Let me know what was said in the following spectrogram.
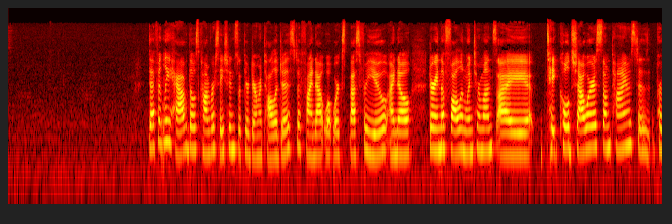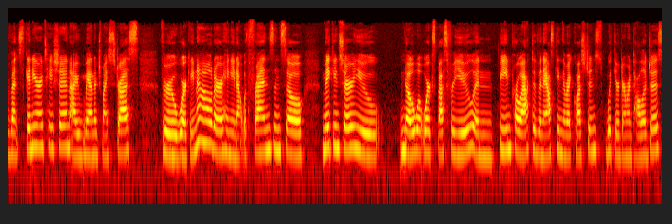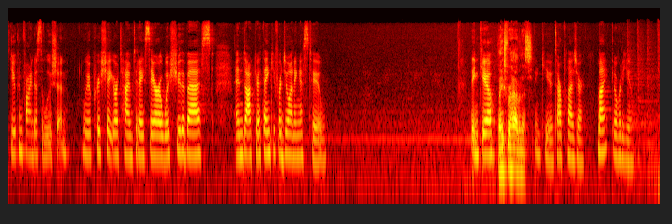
Definitely have those conversations with your dermatologist to find out what works best for you. I know during the fall and winter months, I take cold showers sometimes to prevent skin irritation. I manage my stress through working out or hanging out with friends. And so making sure you know what works best for you and being proactive and asking the right questions with your dermatologist, you can find a solution. We appreciate your time today, Sarah. Wish you the best. And doctor, thank you for joining us too. Thank you. Thanks for having us. Thank you. It's our pleasure. Mike, over to you.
